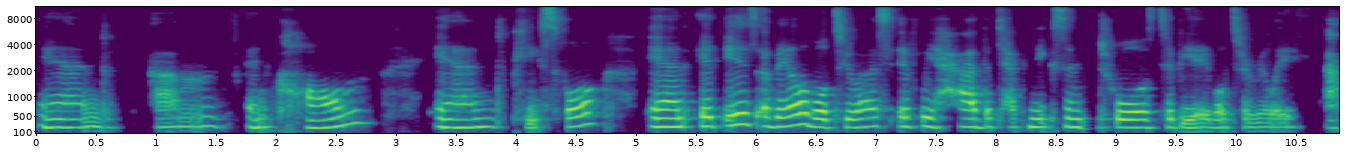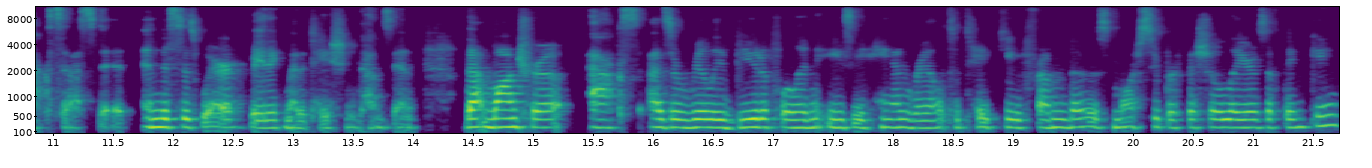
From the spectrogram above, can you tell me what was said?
and um, and calm and peaceful. And it is available to us if we had the techniques and tools to be able to really access it. And this is where Vedic meditation comes in. That mantra acts as a really beautiful and easy handrail to take you from those more superficial layers of thinking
